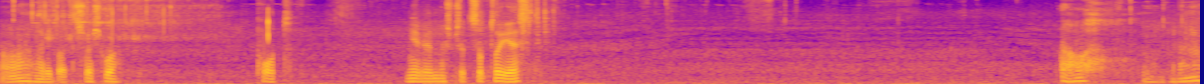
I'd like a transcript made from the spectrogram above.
O, ryba przeszła pod. Nie wiem jeszcze co to jest. O, dobra.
